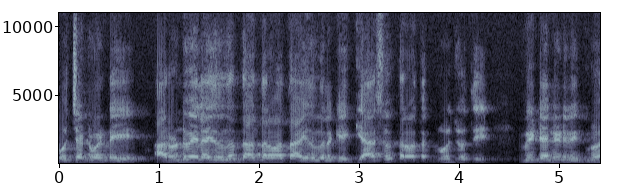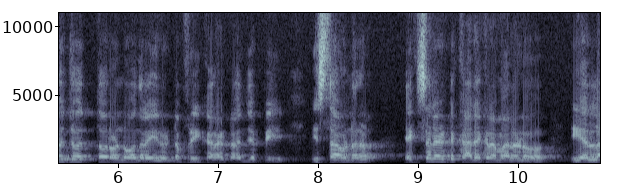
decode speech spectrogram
వచ్చేటువంటి ఆ రెండు వేల ఐదు వందలు దాని తర్వాత ఐదు వందలకి గ్యాస్ తర్వాత గృహజ్యోతి వీటన్నిటిని గృహజ్యోతితో రెండు వందల యూనిట్ల ఫ్రీ కరెంట్ అని చెప్పి ఇస్తా ఉన్నారు. ఎక్సలెంట్ కార్యక్రమాలను ఇవాళ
